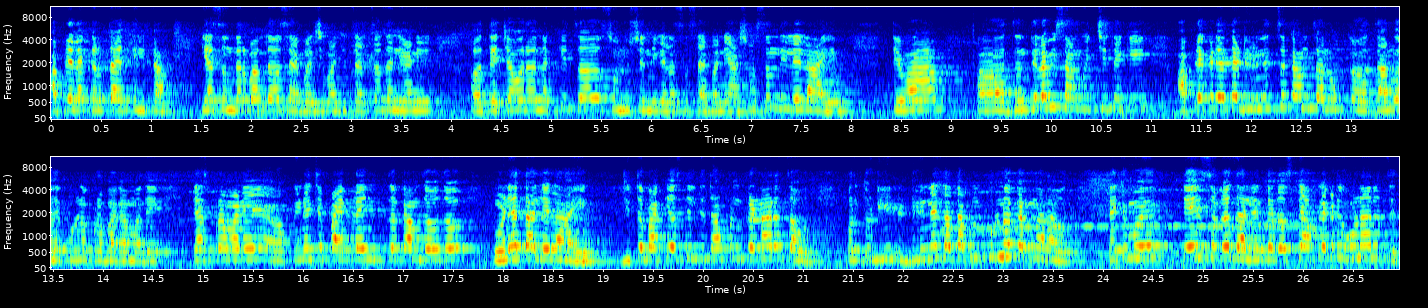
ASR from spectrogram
आपल्याला करता येतील का? या संदर्भात साहेबांशी माझी चर्चा झाली आणि त्याच्यावर नक्कीच सोल्युशन निघेल असं साहेबांनी आश्वासन दिलेलं आहे. तेव्हा जनतेला मी सांगू इच्छिते की आपल्याकडे आता ड्रेनेजचं काम चालू चालू आहे पूर्ण प्रभागामध्ये. त्याचप्रमाणे पिण्याच्या पाईपलाईनचं काम जवळजवळ होण्यात आलेलं आहे. जिथं बाकी असतील तिथं आपण करणारच आहोत. परंतु डी ड्रेनेज आता आपण पूर्ण करणार आहोत. त्याच्यामुळे ते सगळं झाल्यानंतर रस्ते आपल्याकडे होणारच आहेत.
